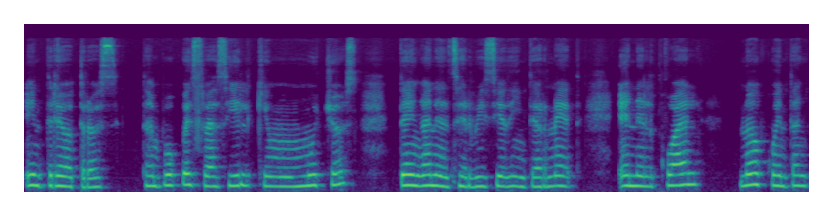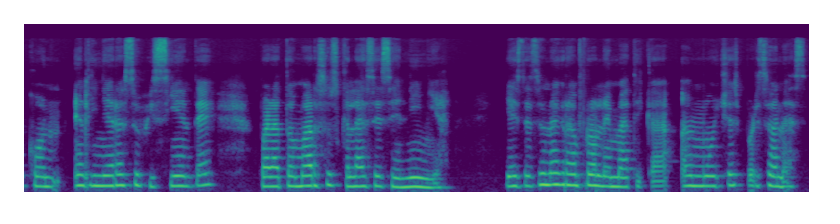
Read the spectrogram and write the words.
entre otros. Tampoco es fácil que muchos tengan el servicio de Internet en el cual no cuentan con el dinero suficiente para tomar sus clases en línea. Y esta es una gran problemática a muchas personas,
